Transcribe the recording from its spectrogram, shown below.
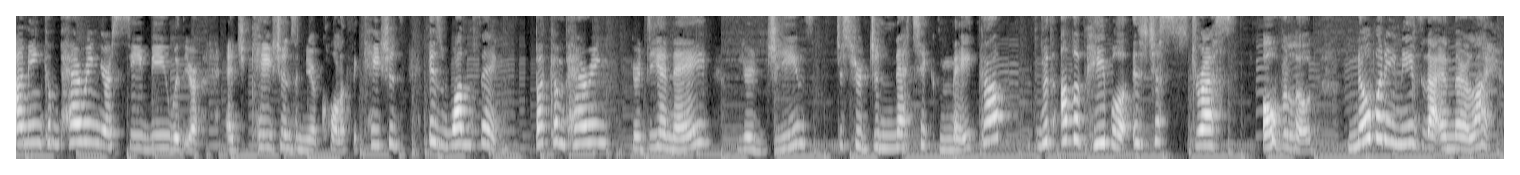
I mean, comparing your CV with your educations and your qualifications is one thing, but comparing your DNA, your genes, just your genetic makeup, with other people is just stress overload. Nobody needs that in their life,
